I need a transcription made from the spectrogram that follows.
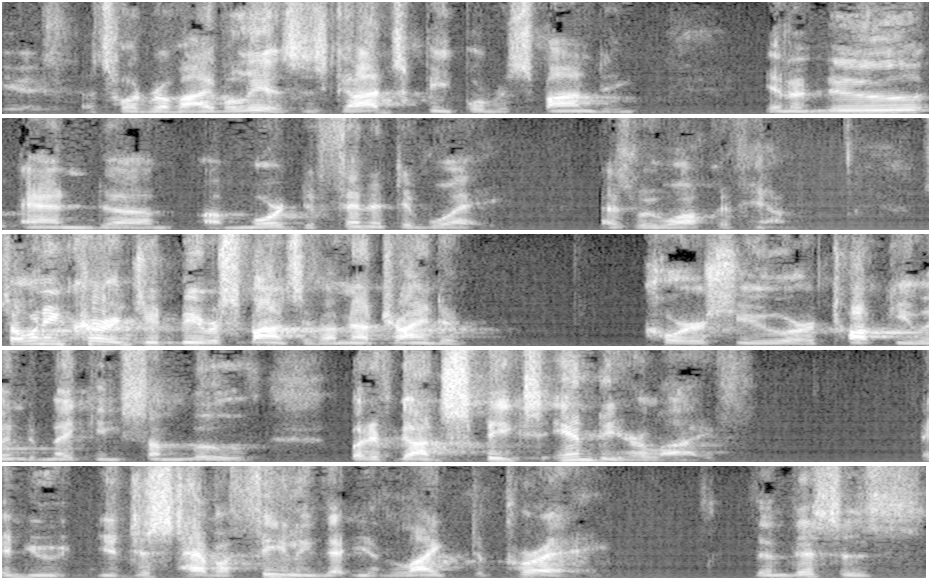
Yes. That's what revival is, is God's people responding in a new and um, a more definitive way as we walk with Him. So I want to encourage you to be responsive. I'm not trying to coerce you or talk you into making some move, but if God speaks into your life and you, you just have a feeling that you'd like to pray, then this is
